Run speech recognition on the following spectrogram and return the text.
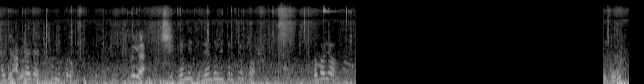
발치 앞에 돼. 큰 밑으로. 왼 밑, 왼손 밑으로 쭉 펴. 더 벌려. 자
